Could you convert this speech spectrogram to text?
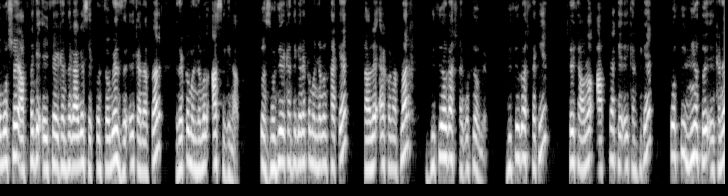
অবশ্যই আপনাকে এইটা এখান থেকে আগে চেক করতে হবে যে এখানে আপনার রেকমেন্ডেবল আছে কিনা। তো যদি এখান থেকে রেকমেন্ডেবল থাকে, তাহলে এখন আপনার দ্বিতীয় কাজটা করতে হবে। দ্বিতীয় কাজটা কি? সেটা হলো আপনাকে এখান থেকে প্রতিনিয়ত এখানে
